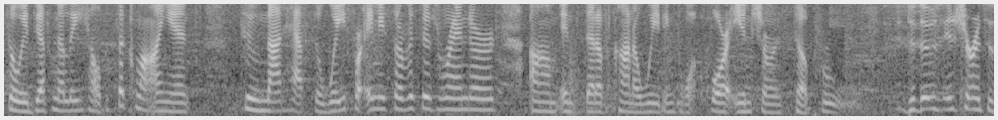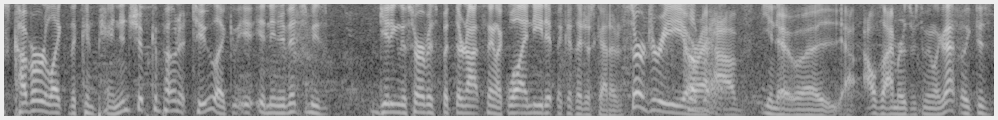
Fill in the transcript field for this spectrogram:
So it definitely helps the clients to not have to wait for any services rendered um, instead of kind of waiting for, for insurance to approve. Do those insurances cover like the companionship component too? Like in the event somebody's getting the service, but they're not saying like, well, I need it because I just got out of surgery or I have, you know, uh, Alzheimer's or something like that. Like, does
